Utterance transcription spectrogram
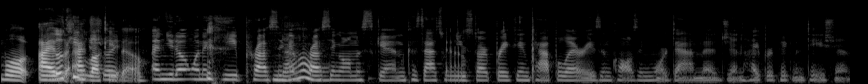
well, I've Low-key actually, lucky though. And you don't want to keep pressing and pressing on the skin because that's when you start breaking capillaries and causing more damage and hyperpigmentation.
